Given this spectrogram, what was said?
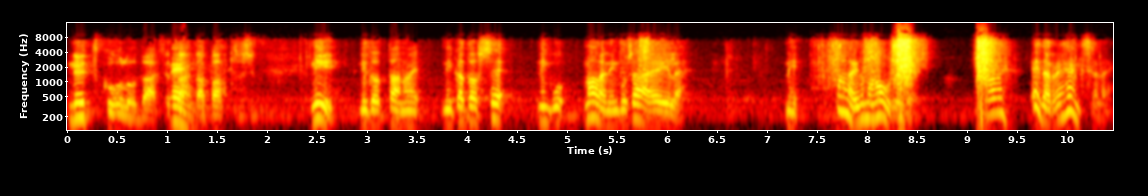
nyt kuuluu taas, jotain Niin. tapahtuisi. Niin, niin tota noin, niin kato se, niinku, mä olen niinku sä eilen, niin mä olen ilman housuja. No niin. Ei tarvitse henkselejä.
